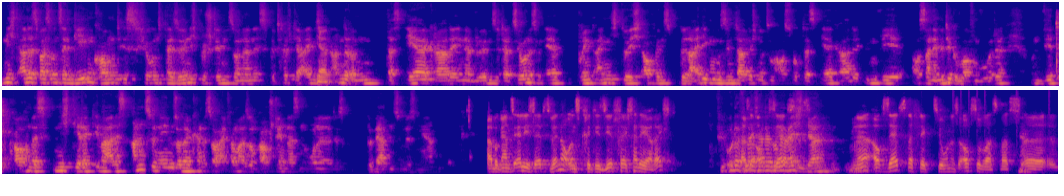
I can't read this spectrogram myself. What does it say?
Nicht alles, was uns entgegenkommt, ist für uns persönlich bestimmt, sondern es betrifft ja eigentlich ja. den anderen, dass er gerade in einer blöden Situation ist und er bringt eigentlich durch, auch wenn es Beleidigungen sind, dadurch nur zum Ausdruck, dass er gerade irgendwie aus seiner Mitte geworfen wurde. Und wir brauchen das nicht direkt immer alles anzunehmen, sondern können es auch einfach mal so im Raum stehen lassen, ohne das bewerten zu müssen. Ja. Aber ganz ehrlich, selbst wenn er uns kritisiert, vielleicht hat er ja recht. Oder also vielleicht hat er sogar recht, ja. Ne, auch Selbstreflexion ist auch sowas, was, ja. äh,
